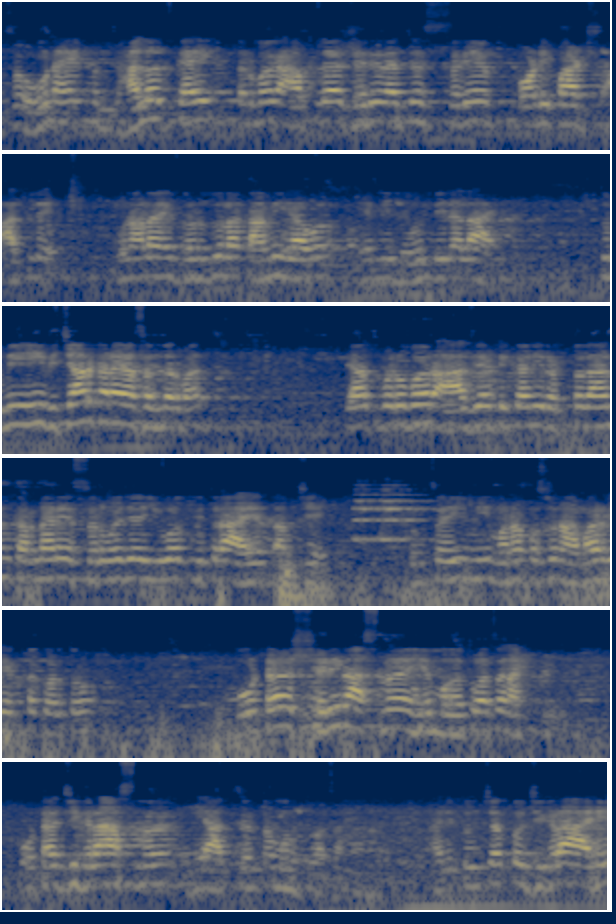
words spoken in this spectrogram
असं होऊ नये पण झालंच काही. तर मग आपल्या शरीराचे सगळे बॉडी पार्ट्स आतले कुणाला एक गरजूला कामी यावं हे मी लिहून दिलेलं आहे. तुम्ही विचार करा या संदर्भात. त्याचबरोबर आज या ठिकाणी रक्तदान करणारे सर्व जे युवक मित्र आहेत आमचे तुमचंही मी मनापासून आभार व्यक्त करतो. मोठं शरीर असणं हे महत्त्वाचं नाही. मोठा जिगरा असणं हे अत्यंत महत्त्वाचं आहे. आणि तुमच्यात तो जिगरा आहे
